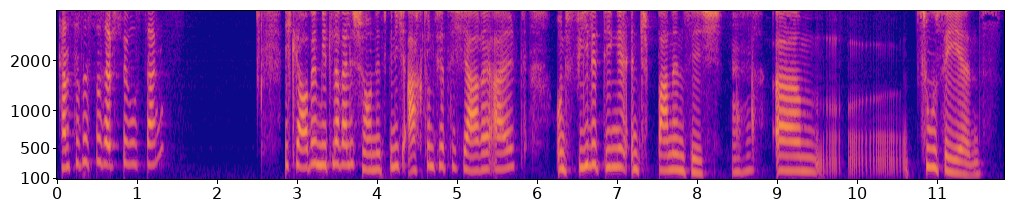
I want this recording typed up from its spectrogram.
Kannst du das so selbstbewusst sagen? Ich glaube mittlerweile schon. Jetzt bin ich 48 Jahre alt und viele Dinge entspannen sich ähm, zusehends.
